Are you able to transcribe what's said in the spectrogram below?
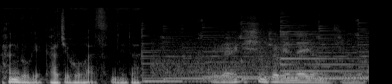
한국에 가지고 왔습니다. 이게 핵심적인 내용이죠.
